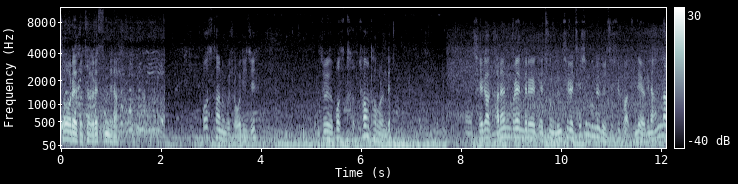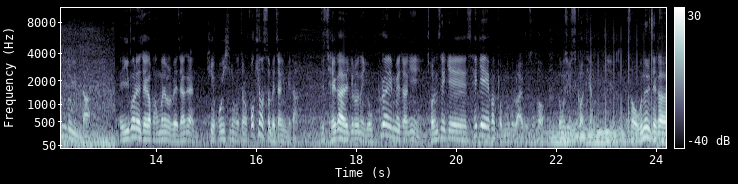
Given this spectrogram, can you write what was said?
서울에 도착을 했습니다. 버스 타는 곳이 어디지? 이쪽에서 버스 타- 처음 타보는데? 어, 제가 가는 브랜드를 대충 눈치를 채신 분들도 있으실 것 같은데 여기는 한남동입니다. 네, 이번에 제가 방문해볼 매장은 뒤에 보이시는 것처럼 포킹어스 매장입니다. 제가 알기로는 이 오프라인 매장이 전 세계에 3개밖에 없는 걸로 알고 있어서 너무 재밌을 것 같아요. 그래서 오늘 제가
